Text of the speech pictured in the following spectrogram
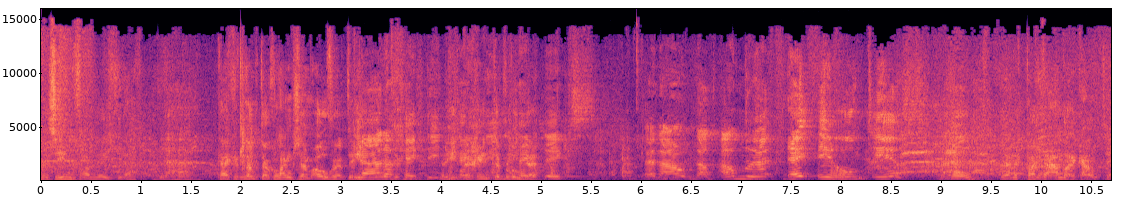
een zin van, weet je dat? Ja, Kijk, het loopt ook langzaam over. Het riet, ja dat het geeft niet. riet geeft begint te bloeden. En nou, dat andere... Nee, rond eerst. Rond. Ja, dan pak de andere kant, hè.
